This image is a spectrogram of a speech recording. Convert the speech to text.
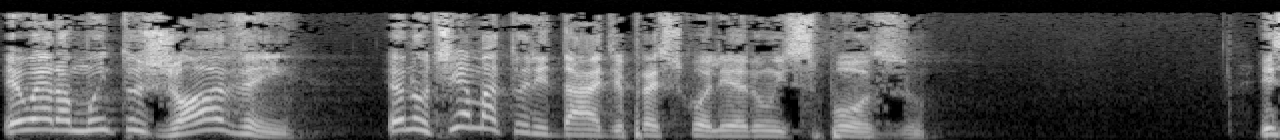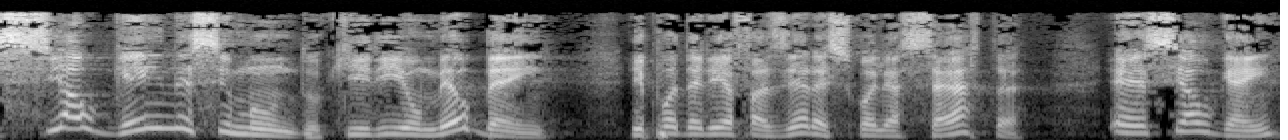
Eu era muito jovem. Eu não tinha maturidade para escolher um esposo. E se alguém nesse mundo queria o meu bem e poderia fazer a escolha certa, esse alguém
